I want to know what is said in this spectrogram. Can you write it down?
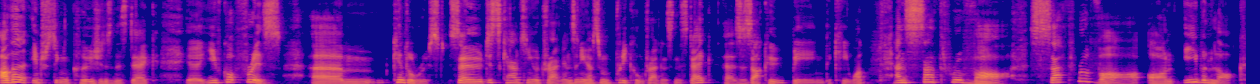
other interesting inclusions in this deck, uh, you've got Frizz, um, Kindleroost. So discounting your dragons, and you have some pretty cool dragons in this deck, uh, Zaku being the key one, and Sathrovarr. Sathrovarr on Ebonlocke,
